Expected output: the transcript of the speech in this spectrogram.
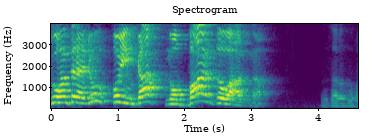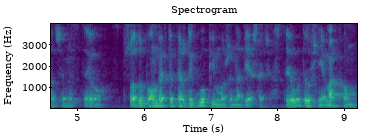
Słucham tereniu? Choinka? No bardzo ładna. Zaraz zobaczymy z tyłu. Z przodu bombek to każdy głupi może nawieszać, a z tyłu to już nie ma komu.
